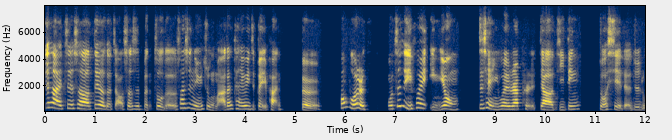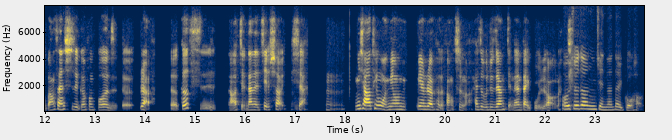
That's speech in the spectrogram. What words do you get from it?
接下来介绍第二个角色是本作的算是女主嘛，但是她又一直背叛的方博尔。我这里会引用之前一位 rapper 叫吉丁。所写的就是鲁邦三世跟风波二子的 rap 的歌词，然后简单的介绍一下。嗯，你想要听我念念 rap 的方式吗？还是我就这样简单带过就好了？我觉得你简单带过好了。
